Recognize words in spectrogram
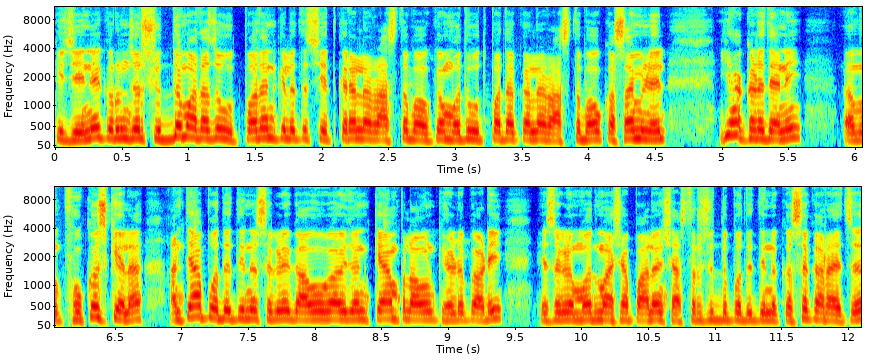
की जेणेकरून जर शुद्ध मधाचं उत्पादन केलं तर शेतकऱ्याला रास्त भाव किंवा मध उत्पादकाला रास्त भाव कसा मिळेल याकडे त्यांनी फोकस केला. आणि त्या पद्धतीनं सगळे गावोगावी जाऊन कॅम्प लावून खेडोपाडी हे सगळं मधमाशा पालन शास्त्रशुद्ध पद्धतीनं कसं करायचं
